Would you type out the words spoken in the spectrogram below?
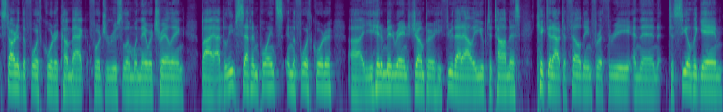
started the fourth quarter comeback for Jerusalem when they were trailing by, I believe, seven points in the fourth quarter. Uh, he hit a mid range jumper. He threw that alley oop to Thomas, kicked it out to Feldeine for a three, and then to seal the game,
